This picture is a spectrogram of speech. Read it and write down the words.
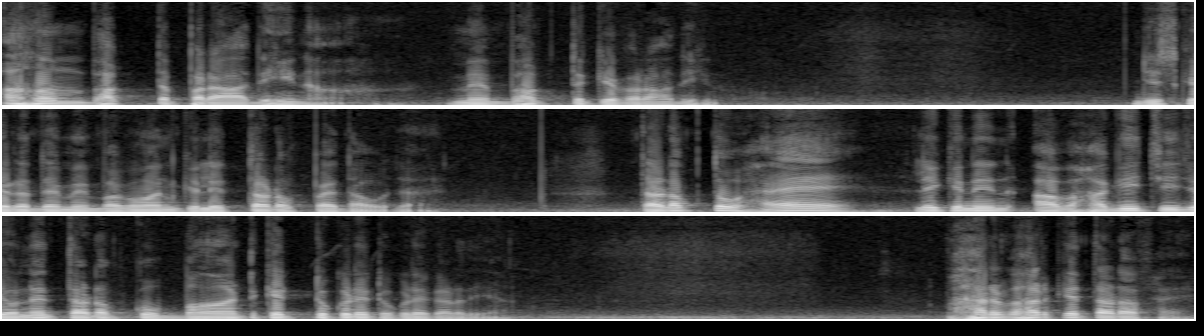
अहम भक्त पराधीना, मैं भक्त के पराधीन जिसके हृदय में भगवान के लिए तड़प पैदा हो जाए। तड़प तो है, लेकिन इन अभागी चीज़ों ने तड़प को बांट के टुकड़े टुकड़े कर दिया। भर भर के तड़प है।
